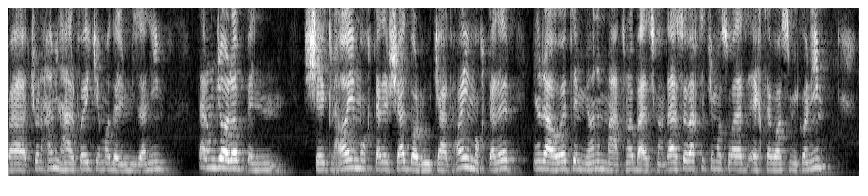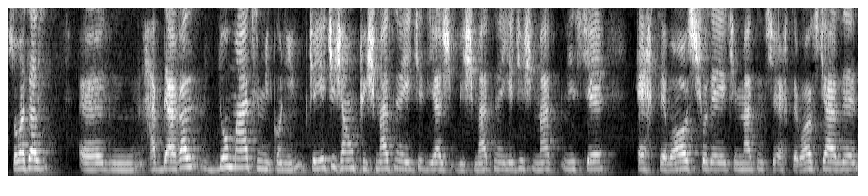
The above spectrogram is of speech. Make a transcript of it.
و چون همین حرفایی که ما داریم می‌زنیم در اونجا حالا به شکلهای مختلف شاید با رویکردهای مختلف این روابط میان متن رو بررسی کنم در وقتی که ما صحبت از اختباس می‌کنیم صحبت از حداقل دو متن می‌کنیم که یکیش همون پیش متنه یکی دیگهش بیش متنه یکیش متن نیست که اختباس شده یکی متن نیست که اختباس کرده.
